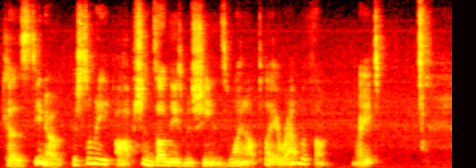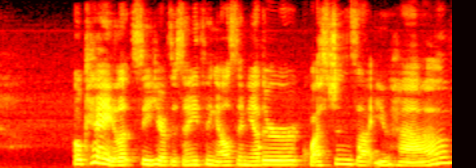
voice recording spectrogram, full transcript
because, you know, there's so many options on these machines. Why not play around with them, right? Okay, let's see here if there's anything else. Any other questions that you have?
